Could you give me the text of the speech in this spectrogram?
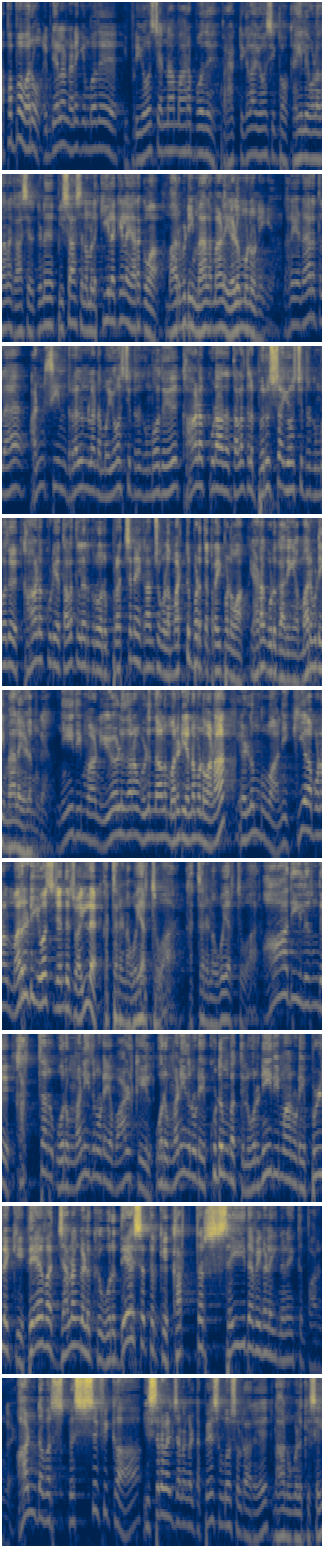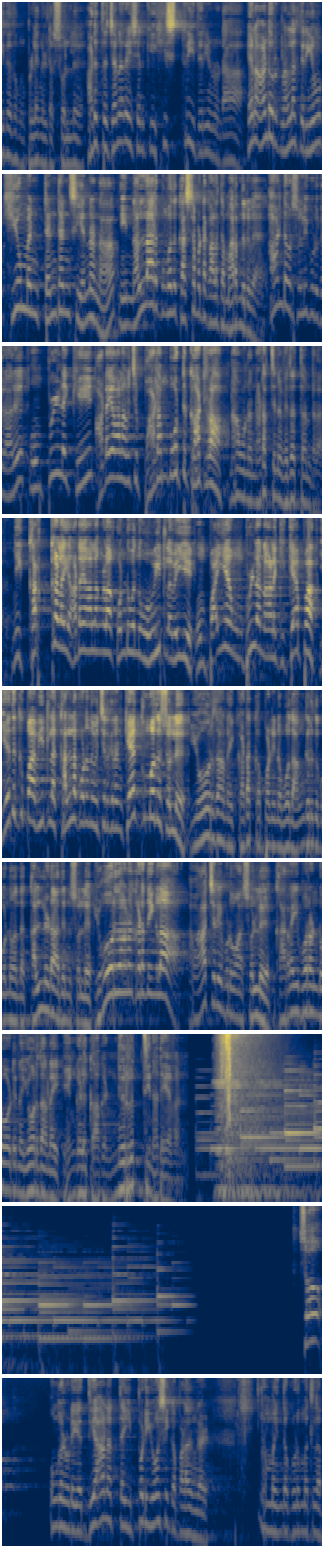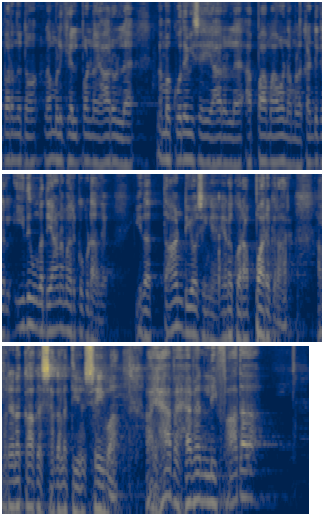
அப்பப்போ வரும். இப்படியெல்லாம் நினைக்கும் போது இப்படி யோசிச்சு என்ன மாறப்போகுது? ப்ராக்டிக்கலாக யோசிப்போம். கையில் இவ்வளோதானே காசு இருக்குன்னு பிசாசு நம்மளை கீழே கீழே இறக்குவான். மறுபடியும் மேலே மேலே எழும்பணும் நீங்கள் நிறைய நேரத்தில் அன்சீன் ரெல்மில் நம்ம யோசிச்சுட்டு இருக்கும்போது காணக்கூடாத தளத்தில் பெருசாக யோசிச்சுட்டு இருக்கும்போது காணக்கூடிய தளத்தில் இருக்கிற ஒரு பிரச்சனையை காமிச்சு உங்களை மட்டுப்படுத்த ட்ரை பண்ணுவான். இடம் கொடுக்காதீங்க. மறுபடியும் மேலே எழும்புங்க. நீதிமான் ஏழு தரம் விழுந்தாலும் மறுபடியும் என்ன பண்ணுவானா? எழும்புவான். நீ கீழே போனாலும் மறுபடியும் யோசிச்சு எந்திரிச்சுவா. இல்லை கர்த்தர் என்ன உயர்த்துவார். கர்த்தர் என்ன உயர்த்துவார். ஆதியிலிருந்து கர்த்தர் ஒரு மனிதனுடைய வாழ்க்கையில் ஒரு மனிதனுடைய குடும்பத்தில் ஒரு நீதிமானுடைய பிள்ளைக்கு தேவ ஜனங்களுக்கு ஒரு தேசத்திற்கு கர்த்தர் செய்தவைகளை நினைத்து பாருங்கள். ஆண்டவர் ஸ்பெசிபிக்கா இஸ்ரேல் ஜனங்கள்ட்ட பேசும்போது சொல்றாரு நான் உங்களுக்கு செய்ததை உங்க பிள்ளைங்கள்ட்ட சொல்லு. அடுத்த ஜெனரேஷனுக்கு ஹிஸ்டரி தெரியணும்டா. ஏன்னா ஆண்டவருக்கு நல்லா தெரியும் ஹியூமன் டெண்டன்சி என்னன்னா நீ நல்லா இருக்கும்போது கஷ்டப்பட்ட காலத்தை மறந்துடுவேன் ஆண்டவர் சொல்லி கொடுக்கிறாரு உன் பிள்ளைக்கு அடையாளம் வச்சு படம் போட்டு காட்டுறா. நான் உன்னை நடத்தின விதத்தன்றாரு. நீ கற்களை அடையாளங்களா கொண்டு வந்து உன் வீட்டுல வெயி உன் பையன் உன் பிள்ளை நாளைக்கு கேட்பா எதுக்குப்பா வீட்டுல கல்ல கொண்டு வந்து வச்சிருக்கிறேன்னு கேட்கும் போது சொல்லு. யோர்தானை கடக்க பண்ணின போது அங்கிருந்து கொண்டு வந்த கல்லுடாதுன்னு சொல்லு. யோர்தானை கடந்தீங்களா? அவன் ஆச்சரியப்படுவான் சொல்லு. கரை புரண்டு ஓடின யோர்தானை எங்களுக்காக நிறுத்தின தேவன். ஸோ உங்களுடைய தியானத்தை இப்படி யோசிக்க பழகுங்கள். நம்ம இந்த குடும்பத்தில் பிறந்துட்டோம். நம்மளுக்கு ஹெல்ப் பண்ண யாரும் இல்லை. நமக்கு உதவி செய்ய யாரும் இல்லை. அப்பா அம்மாவும் நம்மளை கண்டுக்கல இது உங்கள் தியானமாக இருக்கக்கூடாது. இதை தாண்டி யோசிங்க. எனக்கு ஒரு அப்பா இருக்கிறார். அவர் எனக்காக சகலத்தையும் செய்வார். I have a heavenly father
